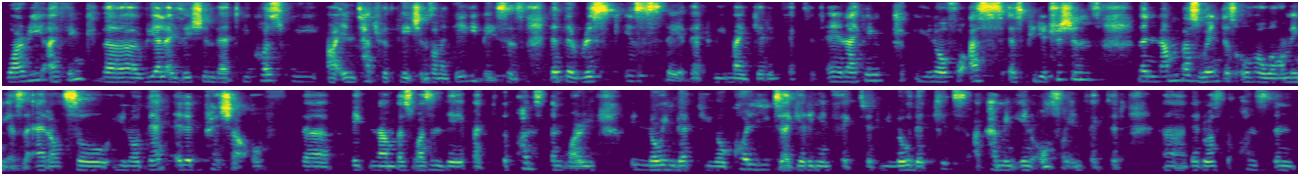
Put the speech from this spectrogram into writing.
worry. I think the realization that because we are in touch with patients on a daily basis, that the risk is there that we might get infected. And I think, you know, for us as pediatricians, the numbers weren't as overwhelming as the adults. So, you know, that added pressure of the big numbers wasn't there, but the constant worry in knowing that you know colleagues are getting infected, we know that kids are coming in also infected. Uh, that was the constant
